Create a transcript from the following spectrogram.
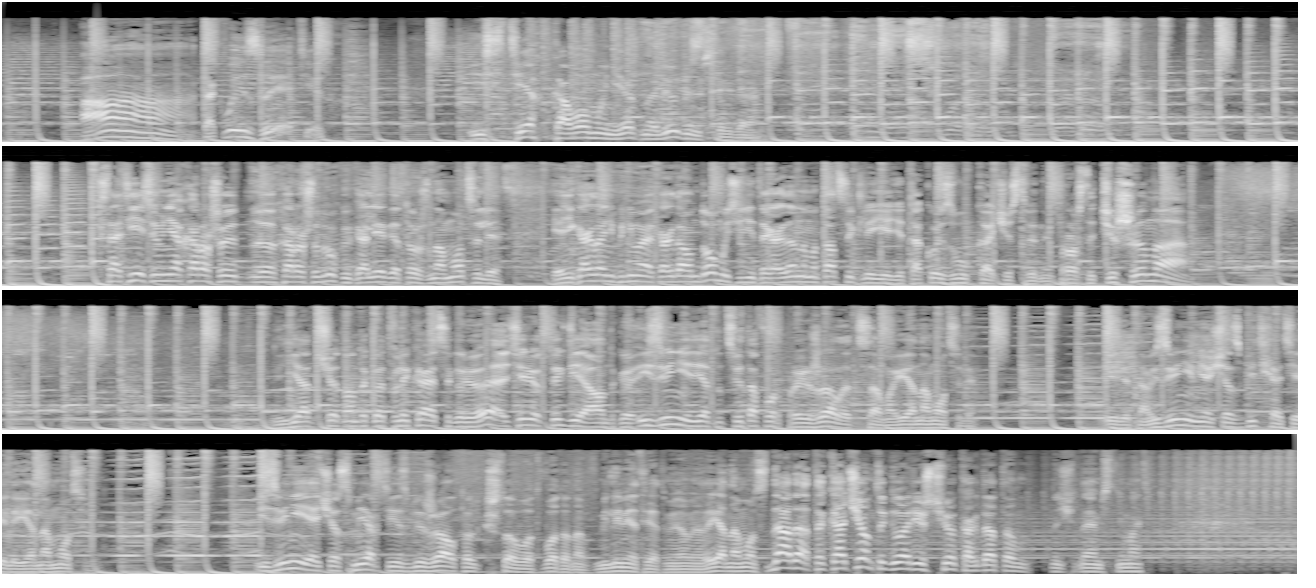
А, так вы из этих. Из тех, кого мы нежно любим всегда. Кстати, есть у меня хороший, э, хороший друг и коллега тоже на Моцеле. Я никогда не понимаю, когда он дома сидит, а когда на мотоцикле едет. Такой звук качественный. Просто тишина. Я что-то, он такой отвлекается, говорю, э, Серег, ты где? А он такой, извини, я тут светофор проезжал, это самое, я на Моцеле. Или там, извини, меня сейчас сбить хотели, я на Моцеле. Извини, я сейчас смерти избежал только что, вот, вот она, в миллиметре от меня, я на Моцеле. Да-да, так о чем ты говоришь, что, когда там начинаем снимать?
